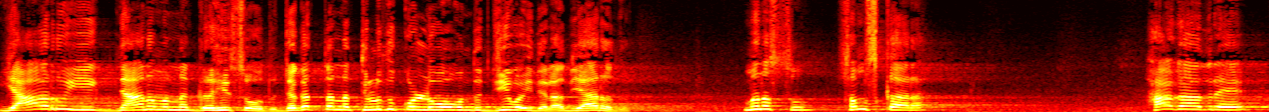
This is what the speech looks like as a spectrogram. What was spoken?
ಯಾರು ಈ ಜ್ಞಾನವನ್ನು ಗ್ರಹಿಸೋದು? ಜಗತ್ತನ್ನು ತಿಳಿದುಕೊಳ್ಳುವ ಒಂದು ಜೀವ ಇದೆಯಲ್ಲ, ಅದು ಯಾರದು? ಮನಸ್ಸು, ಸಂಸ್ಕಾರ. ಹಾಗಾದರೆ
